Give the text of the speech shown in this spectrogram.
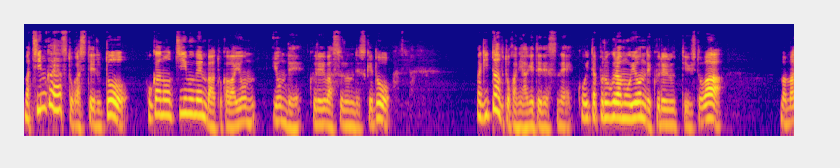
まあ、チーム開発とかしてると他のチームメンバーとかは読んでくれはするんですけど、まあ、GitHub とかに上げてですねこういったプログラムを読んでくれるっていう人は、まあ、間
